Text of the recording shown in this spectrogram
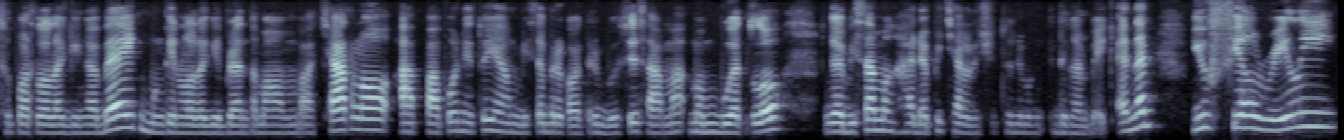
support lo lagi nggak baik, mungkin lo lagi berantem sama pacar lo, apa pun itu yang bisa berkontribusi sama membuat lo nggak bisa menghadapi challenge itu dengan baik. And then you feel really,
